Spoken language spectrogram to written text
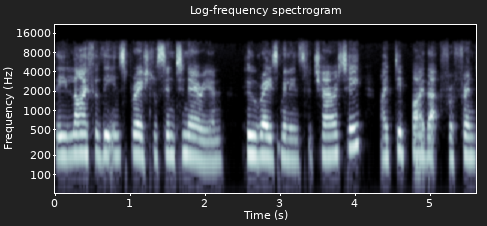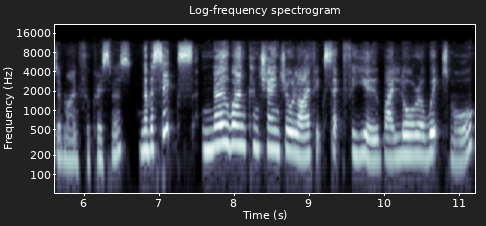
The life of the inspirational centenarian who raised millions for charity. I did buy that for a friend of mine for Christmas. Number six, No One Can Change Your Life Except for You by Laura Whitmore.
